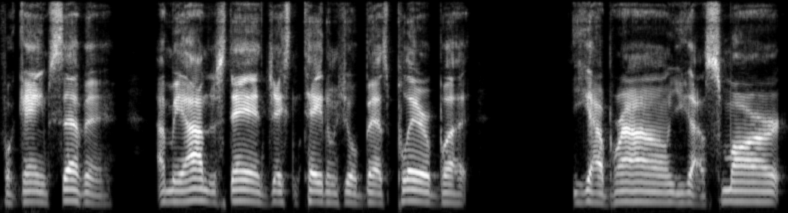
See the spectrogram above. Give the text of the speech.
for game seven. I mean, I understand Jayson Tatum's your best player, but you got Brown, you got Smart,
